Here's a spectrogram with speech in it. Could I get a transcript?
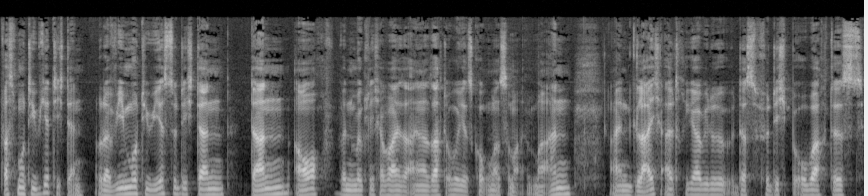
Was motiviert dich denn? Oder wie motivierst du dich dann dann auch, wenn möglicherweise einer sagt, oh, jetzt gucken wir uns mal, mal an, ein Gleichaltriger, wie du das für dich beobachtest,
